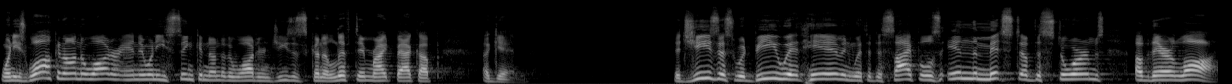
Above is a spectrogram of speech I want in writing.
when he's walking on the water and when he's sinking under the water, and Jesus is going to lift him right back up again. That Jesus would be with him and with the disciples in the midst of the storms of their life.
